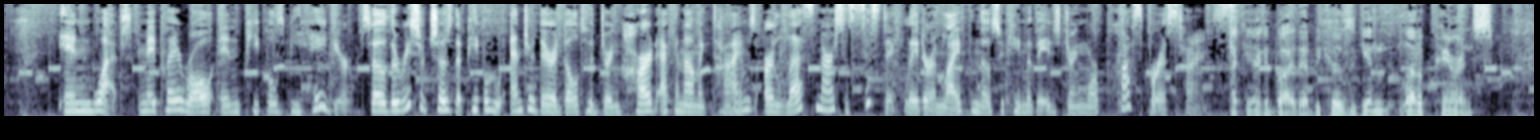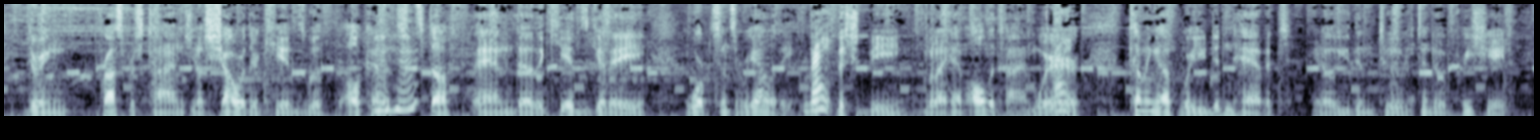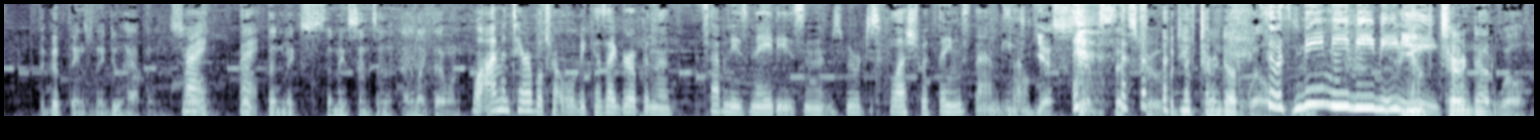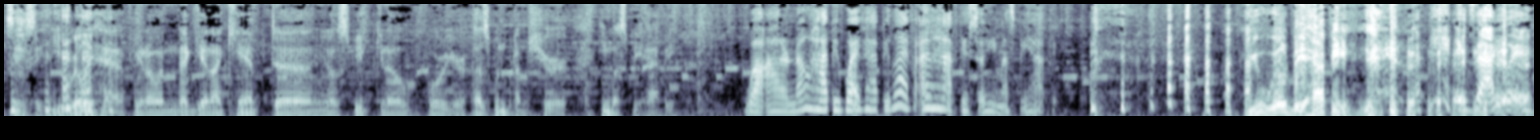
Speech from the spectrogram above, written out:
In what? It may play a role in people's behavior. So, the research shows that people who entered their adulthood during hard economic times are less narcissistic later in life than those who came of age during more prosperous times. Okay, I could buy that because again, a lot of parents during prosperous times, you know, shower their kids with all kind Mhm. of stuff, and uh, the kids get a warped sense of reality. Right. That, should be what I have all the time. Where Right. coming up where you didn't have it, you know, you didn't to, tend to appreciate the good things when they do happen. So Right, that, right. that makes that makes sense. I, I like that one. Well, I'm in terrible trouble because I grew up in the 70s and 80s, and it was, we were just flush with things then. So Yes, that's that's true. But you've turned out well. So it's me, me, me, me, me. You've turned out well, Cece. You really have. You know, and again, I can't, uh, you know, speak, you know, for your husband, but I'm sure he must be happy. Well, I don't know. Happy wife, happy life. I'm happy, so he must be happy. you will be happy. exactly.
